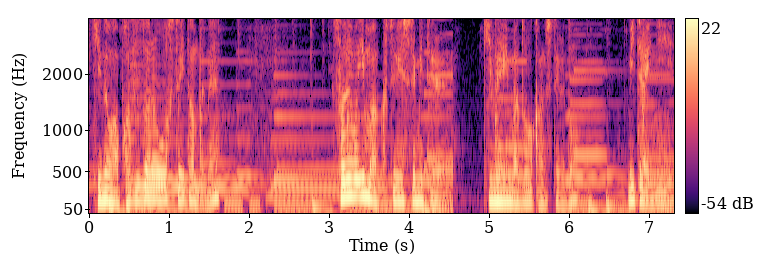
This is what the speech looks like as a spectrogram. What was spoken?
昨日はパズドラをしていたんでね。それを今口にしてみて君は今どう感じてるの？みたいに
